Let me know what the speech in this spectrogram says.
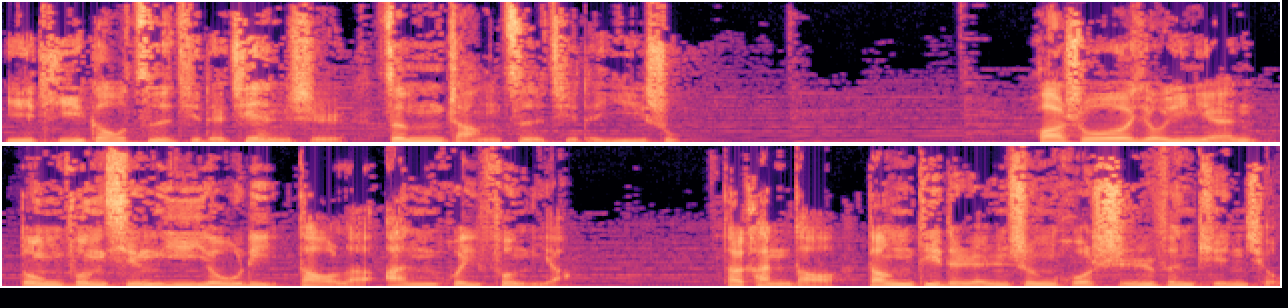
以提高自己的见识，增长自己的医术。话说有一年，董凤行医游历到了安徽凤阳，他看到当地的人生活十分贫穷。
